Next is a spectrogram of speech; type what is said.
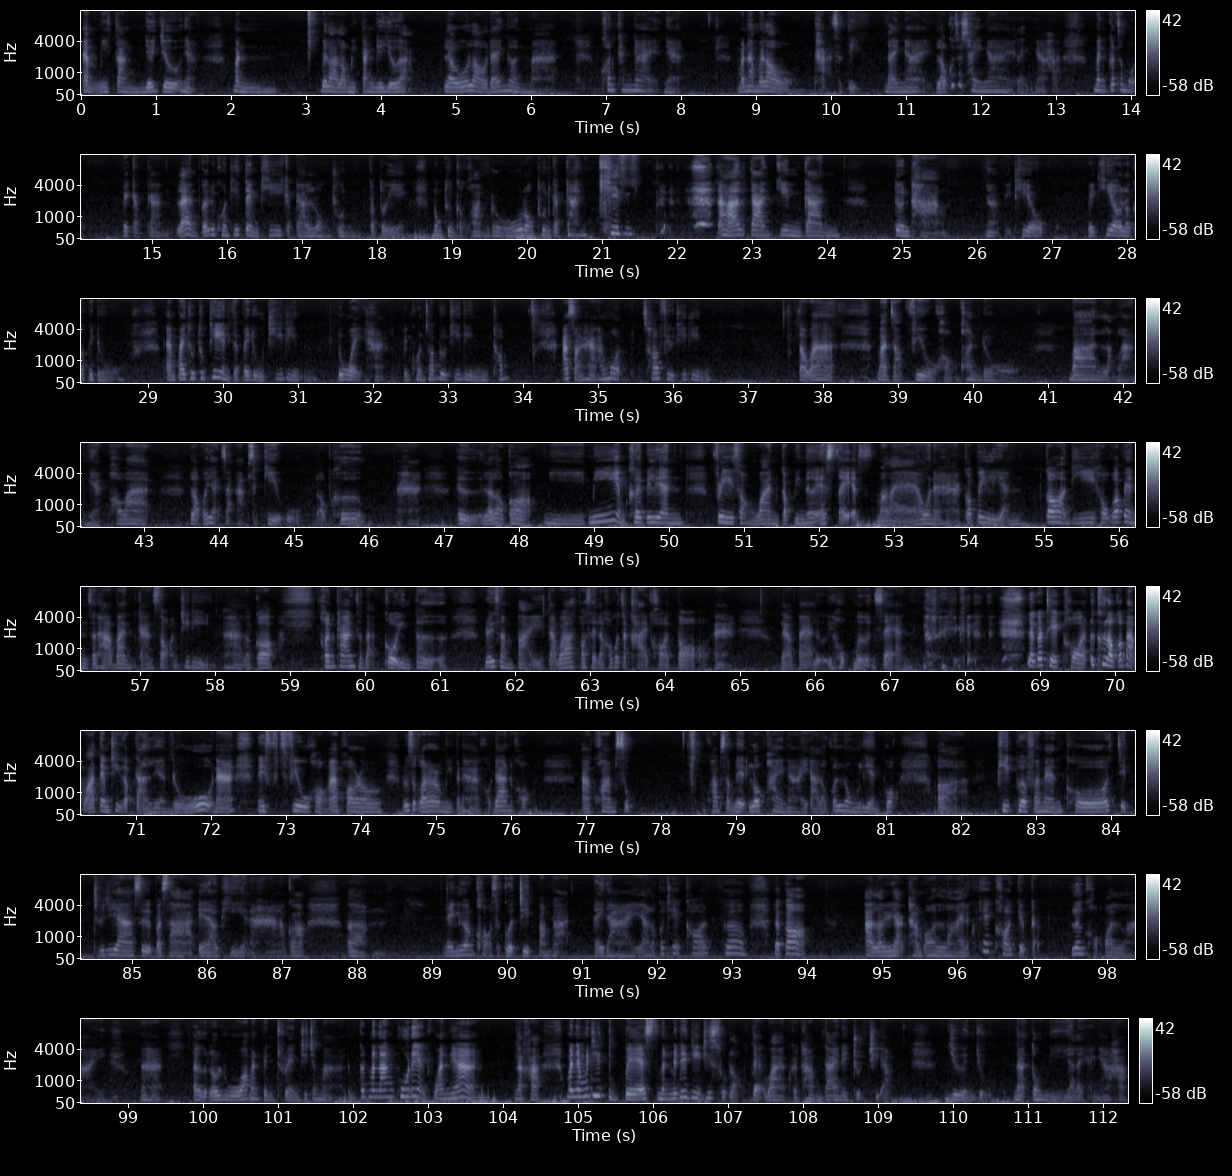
แอมมีตังค์เยอะ ๆ เนี่ย มันเวลาเรามีตังค์เยอะๆอะแล้วเราได้เงินมา ค่อนข้างง่ายเนี่ย มันทำให้เราขาดสติได้ง่าย เราก็จะใช้ง่ายอะไรอย่างเงี้ยค่ะ มันก็จะหมดไปกับการและแอมก็เป็นคนที่เต็มที่กับการลงทุนกับตัวเอง ลงทุนกับความรู้ ลงทุนกับการกินนะคะ การกินการเดินทาง อะไปเที่ยวไปเที่ยวแล้วก็ไปดู แอมไปทุกทุกที่แอมจะไปดูที่ดินด้วยค่ะเป็นคนชอบดูที่ดินชอบอสังหาทั้งหมดชอบฟิลที่ดิน แต่ว่ามาจับฟิลของคอนโดบ้านหลังๆเนี่ยเพราะว่าเราก็อยากจะอัพสกิลเราเพิ่มนะคะ เออแล้วเราก็มีมีแอมเคยไปเรียนฟรี 2 วันกับ Winner Estate มาแล้วนะคะ ก็ไปเรียนก็ดีเขาก็เป็นสถาบันการสอนที่ดีนะคะแล้วก็ค่อนข้างจะแบบ go inter ด้วยซ้ำไป แต่ว่าพอเสร็จแล้วเขาก็จะขายคอร์สต่ออะแล้วแต่เลยหกหมื่นแสน แล้วก็เทคคอร์สคือเราก็แบบว่าเต็มที่กับการเรียนรู้นะ ในฟิลของอะพอเรารู้สึกว่าเรามีปัญหาของด้านของ ความสุขความสำเร็จโลกภายในอะเราก็ลงเรียนพวกเอ่อ peak performance coach จิตวิทยาสื่อประสาท NLP อะนะคะแล้วก็ในเรื่องของสะกดจิตบำบัดใดๆอะเราก็เทคคอร์สเพิ่ม แล้วก็อะเราอยากทำออนไลน์ แล้วก็เทคคอร์สเกี่ยวกับเรื่องของออนไลน์นะคะเออเรารู้ว่ามันเป็นเทรนด์ที่จะมา มันก็มานั่งพูดได้อย่างทุกวันเนี้ย นะคะ มันยังไม่ที่ the best มันไม่ได้ดีที่สุดหรอก แต่ว่าก็ทำได้ในจุดที่ยืนอยู่ณตรงนี้อะไรอย่างเงี้ยค่ะ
